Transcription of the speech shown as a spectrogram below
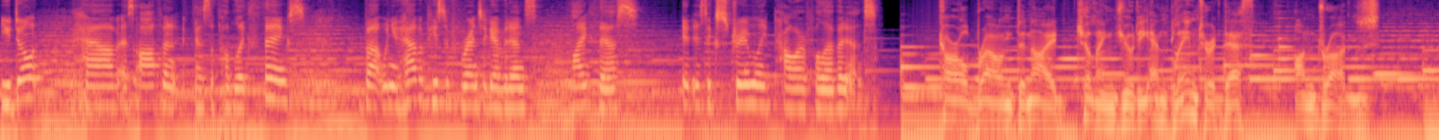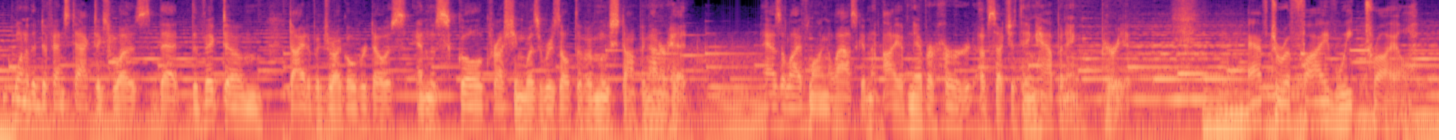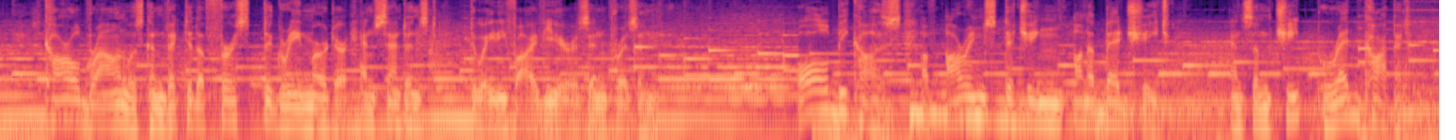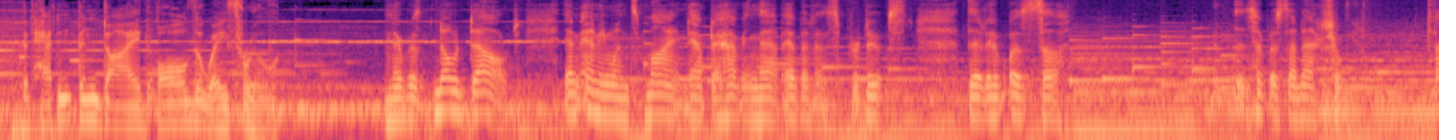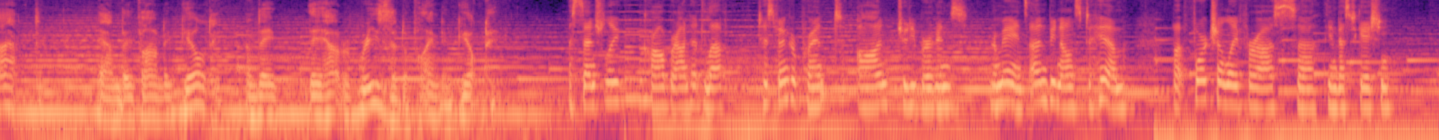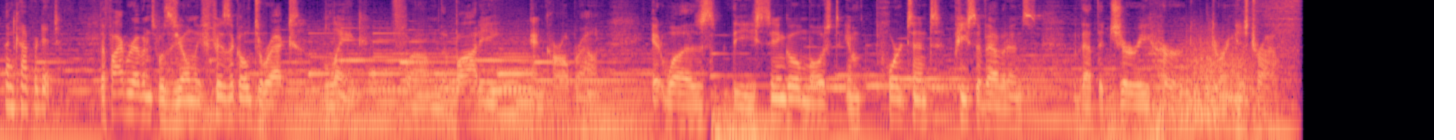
you don't have as often as the public thinks, but when you have a piece of forensic evidence like this, it is extremely powerful evidence. Carl Brown denied killing Judy and blamed her death on drugs. One of the defense tactics was that the victim died of a drug overdose and the skull crushing was a result of a moose stomping on her head. As a lifelong Alaskan, I have never heard of such a thing happening, period. After a five week trial, Carl Brown was convicted of first degree murder and sentenced to 85 years in prison. All because of orange stitching on a bed sheet and some cheap red carpet that hadn't been dyed all the way through. There was no doubt in anyone's mind after having that evidence produced that it was uh, it was an actual fact, and they found him guilty, and they they had a reason to find him guilty. Essentially, Carl Brown had left his fingerprint on Judy Bergen's remains, unbeknownst to him, but fortunately for us, uh, the investigation uncovered it. The fiber evidence was the only physical direct link from the body and Carl Brown. It was the single most important piece of evidence that the jury heard during his trial.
